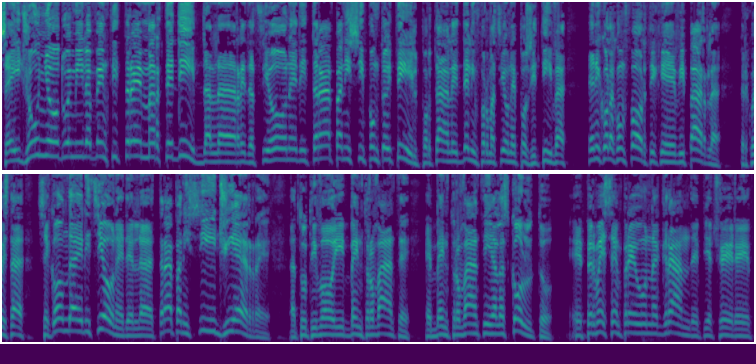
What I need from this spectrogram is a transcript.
6 giugno 2023, martedì, dalla redazione di Trapanisi.it, il portale dell'informazione positiva. È Nicola Conforti che vi parla per questa seconda edizione del Trapani CGR. A tutti voi ben trovate e ben trovati all'ascolto. E per me è sempre un grande piacere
